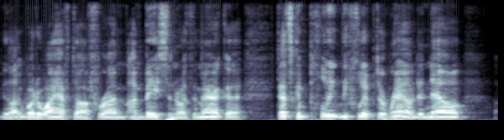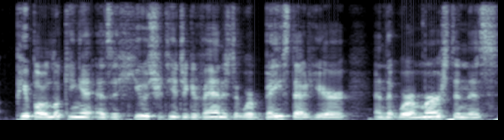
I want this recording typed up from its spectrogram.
like, what do I have to offer? I'm, I'm based in North America. That's completely flipped around, and now people are looking at as a huge strategic advantage that we're based out here and that we're immersed in this,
